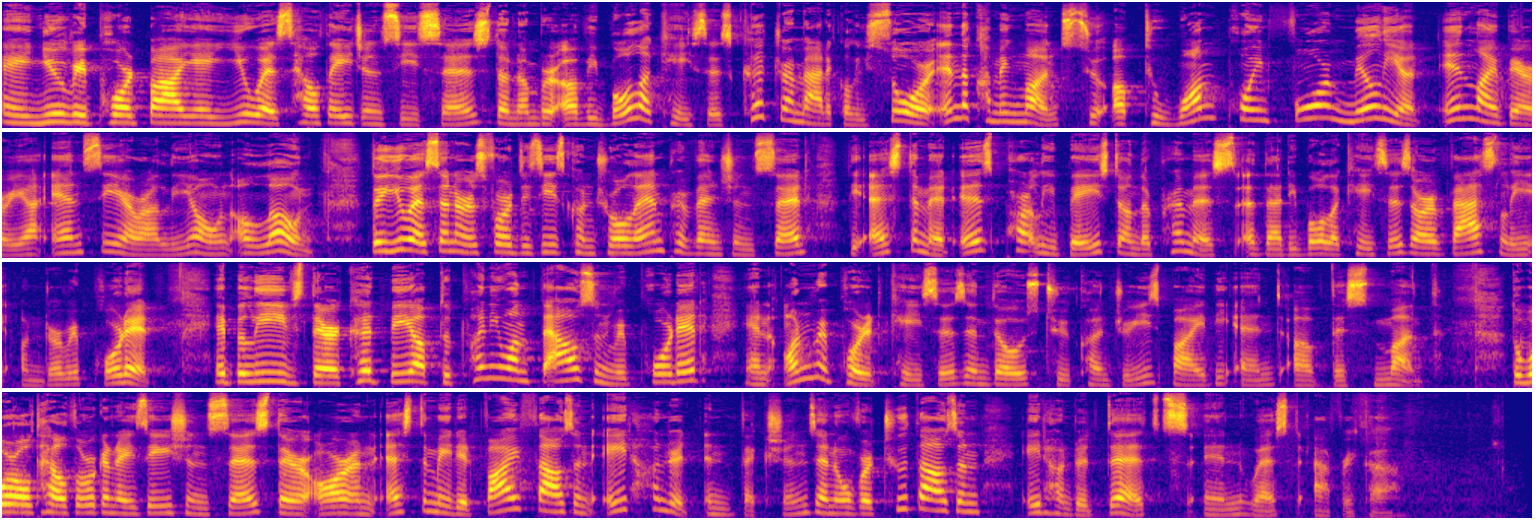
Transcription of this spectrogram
A new report by a U.S. health agency says the number of Ebola cases could dramatically soar in the coming months to up to 1.4 million in Liberia and Sierra Leone alone. The U.S. Centers for Disease Control and Prevention said the estimate is partly based on the premise that Ebola cases are vastly underreported. It believes there could be up to 21,000 reported and unreported cases in those two countries by the end of this month. The World Health Organization says there are an estimated 5,800 infections and over 2,800 deaths in West Africa.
